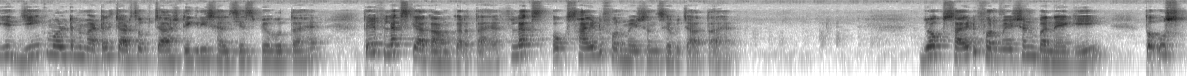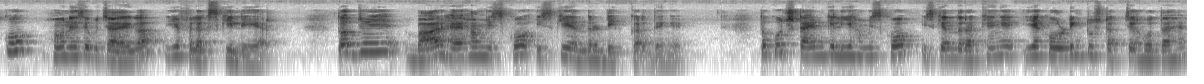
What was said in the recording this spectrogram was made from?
ये जीक मोल्टन मेटल 450 डिग्री सेल्सियस पे होता है। तो ये फ्लक्स क्या काम करता है? फ्लक्स ऑक्साइड फॉर्मेशन से बचाता है। जो ऑक्साइड फॉर्मेशन बनेगी तो उसको होने से बचाएगा ये फ्लक्स की लेयर तो अब जो ये बार है, हम इसको इसके अंदर डिप कर देंगे। तो कुछ टाइम के लिए हम इसको इसके अंदर रखेंगे। ये अकॉर्डिंग टू स्ट्रक्चर होता है।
